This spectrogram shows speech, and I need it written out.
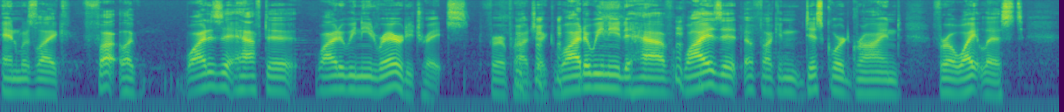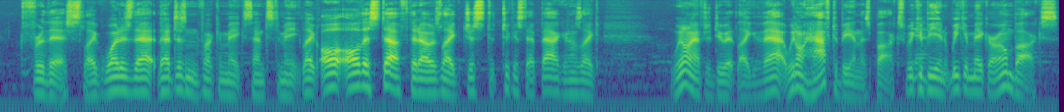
and was like fuck like why does it have to why do we need rarity traits for a project. Why do we need to have why is it a fucking discord grind for a whitelist for this? Like what is that? That doesn't fucking make sense to me. Like all, all this stuff that i was like just took a step back and i was like we don't have to do it like that. We don't have to be in this box. We could be in we can make our own box.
